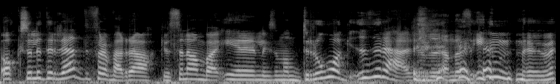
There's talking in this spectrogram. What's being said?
också lite rädd för de här rökelserna. Man bara, är det liksom någon drog i det här som vi andas in nu?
